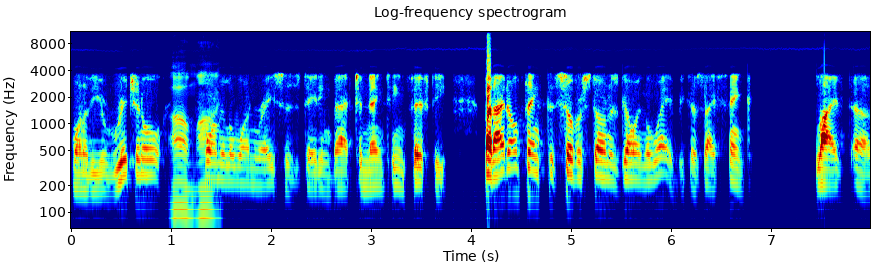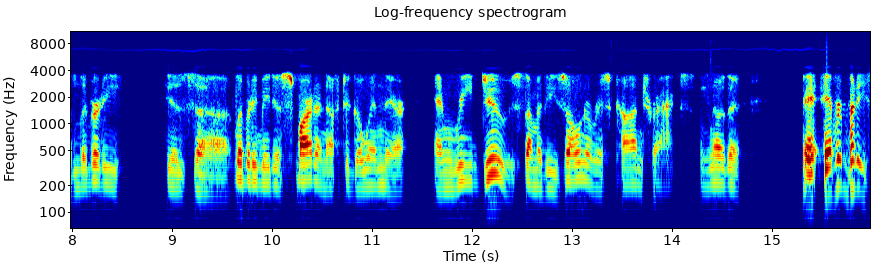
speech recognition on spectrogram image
one of the original Oh. Formula One races dating back to 1950. But I don't think that Silverstone is going away because I think Live uh, Liberty is uh, Liberty Media is smart enough to go in there and redo some of these onerous contracts. You know, the everybody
